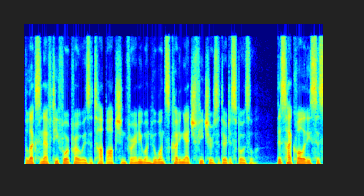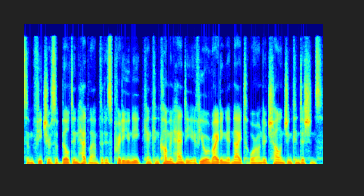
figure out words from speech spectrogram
The Lexin FT4 Pro is a top option for anyone who wants cutting-edge features at their disposal. This high-quality system features a built-in headlamp that is pretty unique and can come in handy if you are riding at night or under challenging conditions.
